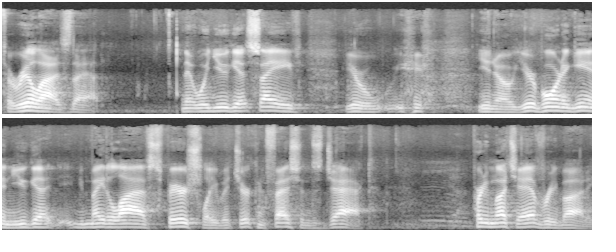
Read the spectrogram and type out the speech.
to realize that that when you get saved, you're you know you're born again. You get you made alive spiritually, but your confession's jacked. Pretty much everybody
